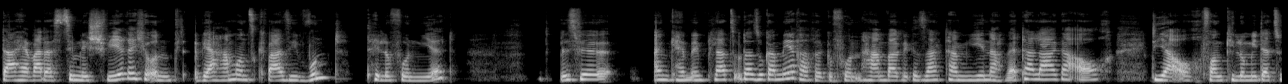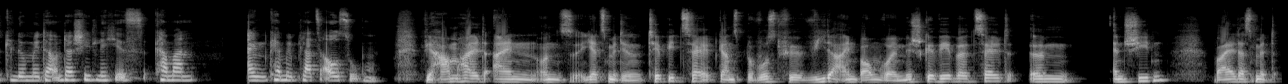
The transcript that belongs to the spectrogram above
Daher war das ziemlich schwierig und wir haben uns quasi wund telefoniert, bis wir einen Campingplatz oder sogar mehrere gefunden haben, weil wir gesagt haben, je nach Wetterlage auch, die ja auch von Kilometer zu Kilometer unterschiedlich ist, kann man einen Campingplatz aussuchen. Wir haben halt ein, uns jetzt mit dem Tipi-Zelt ganz bewusst für wieder ein Baumwoll-Mischgewebe-Zelt ähm, entschieden, weil das mit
